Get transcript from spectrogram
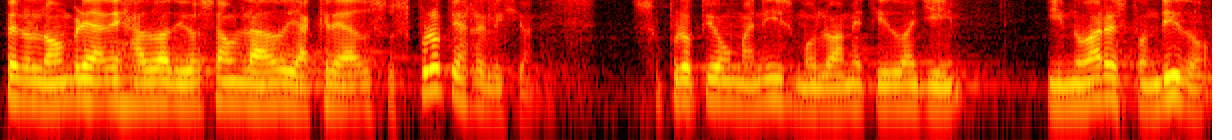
Pero el hombre ha dejado a Dios a un lado y ha creado sus propias religiones, su propio humanismo lo ha metido allí y no ha respondido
